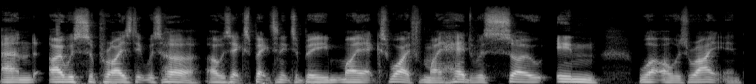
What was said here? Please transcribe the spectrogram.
and I was surprised it was her. I was expecting it to be my ex-wife. My head was so in what I was writing.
